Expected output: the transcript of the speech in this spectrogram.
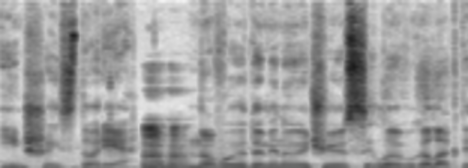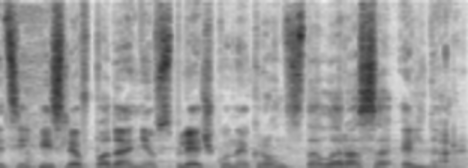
інша історія. Ага. Новою домінуючою силою в галактиці після впадання в сплячку Некрон стала раса Ельдар.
